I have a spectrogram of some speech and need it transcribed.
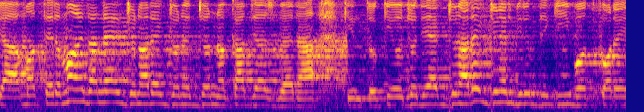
কেমতের ময়দানে একজন আর একজনের জন্য কাজে আসবে না। কিন্তু কেউ যদি একজন আর একজনের বিরুদ্ধে গিবোধ করে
